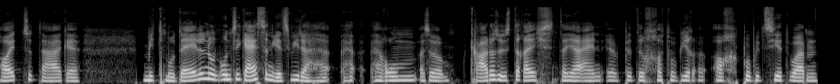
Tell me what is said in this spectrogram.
heutzutage mit Modellen und, und sie geistern jetzt wieder her, herum. Also gerade aus Österreich da ja ein, äh, auch publiziert worden,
